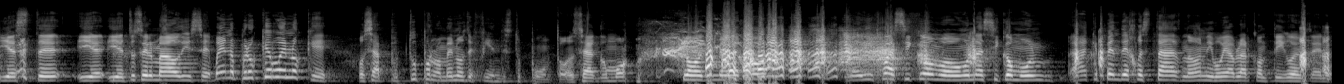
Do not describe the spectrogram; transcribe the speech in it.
y este, y, y entonces el Mao dice, bueno, pero qué bueno que, o sea, tú por lo menos defiendes tu punto. O sea, como, como que me dejó, me dijo así como un, así como un, ah, qué pendejo estás, ¿no? Ni voy a hablar contigo, en serio.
